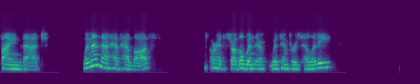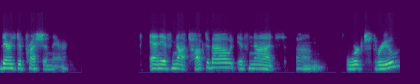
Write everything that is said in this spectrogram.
find that women that have had loss or have struggled when they're with infertility, there's depression there. And if not talked about, if not um, worked through,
